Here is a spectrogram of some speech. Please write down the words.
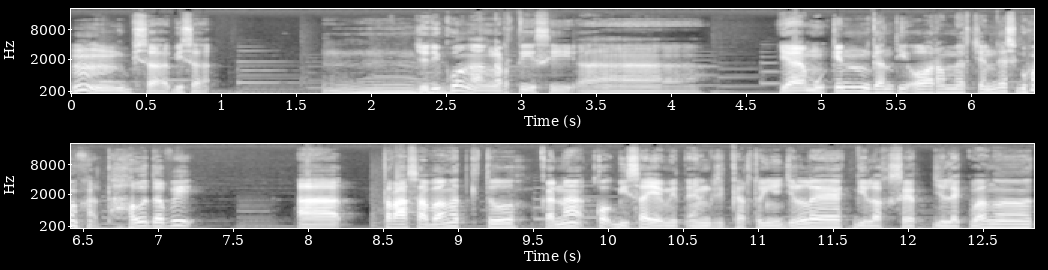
Hmm bisa bisa. Hmm. Jadi gua nggak ngerti sih. eh, ya mungkin ganti orang merchandise gua nggak tahu tapi eh, terasa banget gitu. Karena kok bisa ya meet and greet kartunya jelek, deluxe set jelek banget.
